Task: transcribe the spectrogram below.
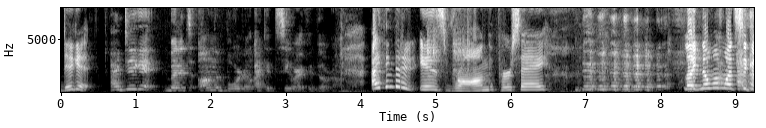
Dig it. I dig it, but it's on the border. I could see where it could go wrong. I think that it is wrong per se. Like no one wants to go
